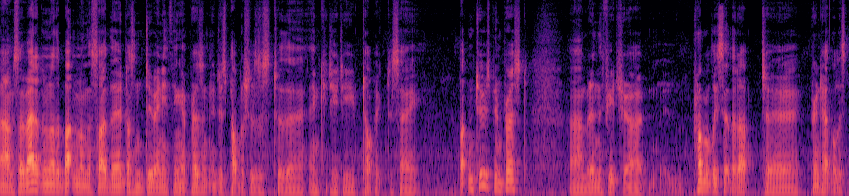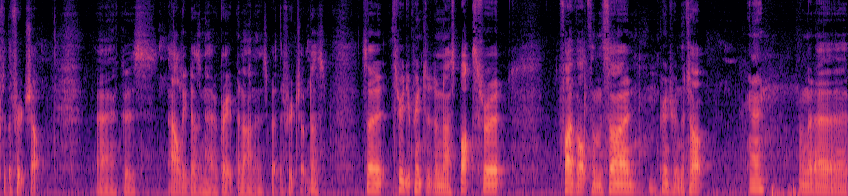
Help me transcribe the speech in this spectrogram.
Um, so I've added another button on the side there. It doesn't do anything at present. It just publishes us to the MQTT topic to say button 2 has been pressed. Um, but in the future, I'd probably set that up to print out the list for the fruit shop. Because uh, Aldi doesn't have great bananas, but the fruit shop does. So 3D printed a nice box for it, 5 volts on the side, printer in the top. Know, I'm gonna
